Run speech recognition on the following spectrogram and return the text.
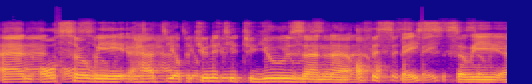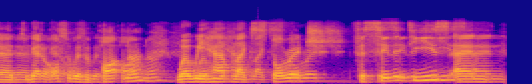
And also, we had the opportunity to use an uh, office space. So we, uh, together also with a partner, where we have like storage facilities and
